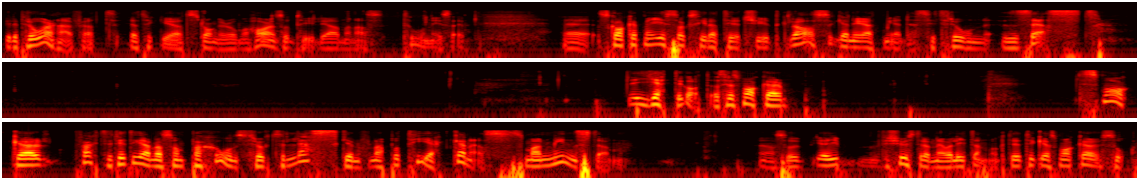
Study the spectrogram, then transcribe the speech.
ville prova den här för att jag tycker att Strong Aroma har en så tydlig ananaston i sig. Eh, skakat med is och silat till ett kylt glas garnerat med citronzest. Det är jättegott. Alltså det smakar det smakar faktiskt lite grann som passionsfruktsläsken från Apotekarnes, som man minns den. Alltså, jag förtjuste den när jag var liten och det tycker jag smakar så.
